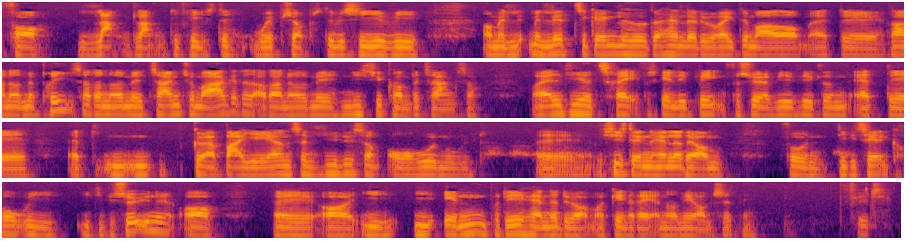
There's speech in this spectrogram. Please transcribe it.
for langt, langt de fleste webshops. Det vil sige, at vi, og med, med let tilgængelighed, der handler det jo rigtig meget om, at øh, der er noget med pris, og der er noget med time to market, og der er noget med nichekompetencer. Og alle de her tre forskellige ben forsøger vi i virkeligheden at, øh, at gøre barrieren så lille som overhovedet muligt. Øh, I sidste ende handler det om at få en digital krog i, i de besøgende, og, øh, og i, i enden på det handler det om at generere noget mere omsætning. Fedt.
